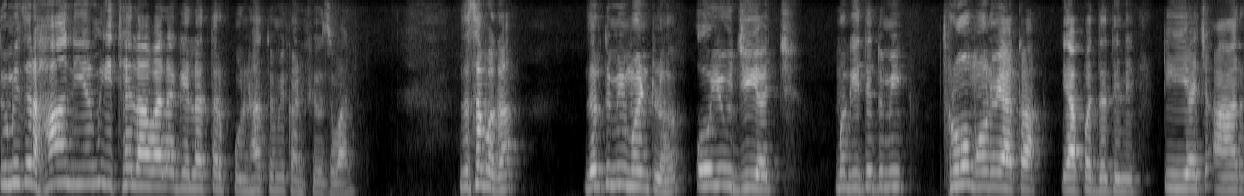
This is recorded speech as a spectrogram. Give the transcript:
तुम्ही जर हा नियम इथे लावायला गेला तर पुन्हा तुम्ही कन्फ्यूज व्हाल. जसं बघा जर तुम्ही म्हटलं ओ यू जी एच मग इथे तुम्ही थ्रो म्हणूया का? या पद्धतीने. टी एच आर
